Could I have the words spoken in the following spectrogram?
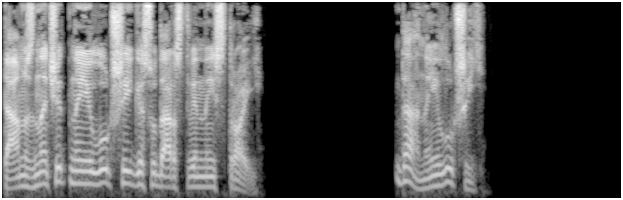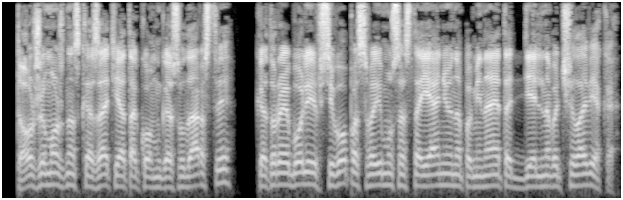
там, значит, наилучший государственный строй. Да, наилучший. Тоже можно сказать и о таком государстве, которое более всего по своему состоянию напоминает отдельного человека.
